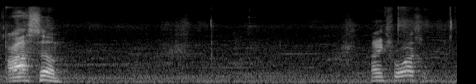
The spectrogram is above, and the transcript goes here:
Awesome. Thanks for watching.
